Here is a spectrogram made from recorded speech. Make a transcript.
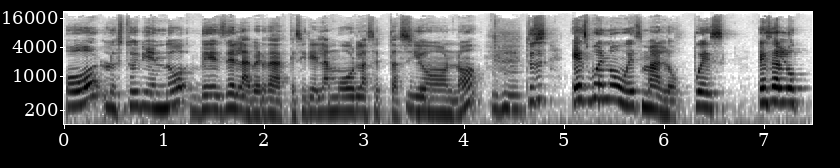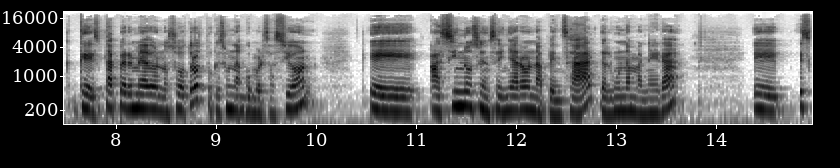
o lo estoy viendo desde la verdad, que sería el amor, la aceptación, ¿no? Entonces, ¿es bueno o es malo? Pues es algo que está permeado en nosotros, porque es una conversación eh, así nos enseñaron a pensar, de alguna manera. Eh, es,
